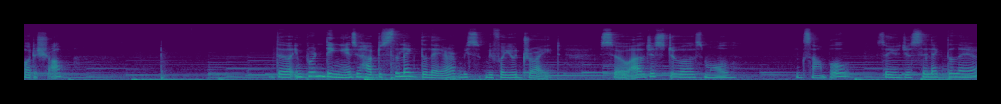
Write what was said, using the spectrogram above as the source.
Photoshop. The important thing is you have to select the layer before you draw it. So I'll just do a small example. So you just select the layer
